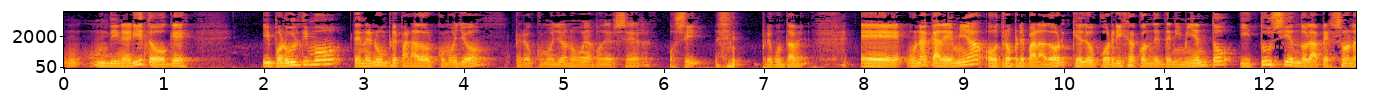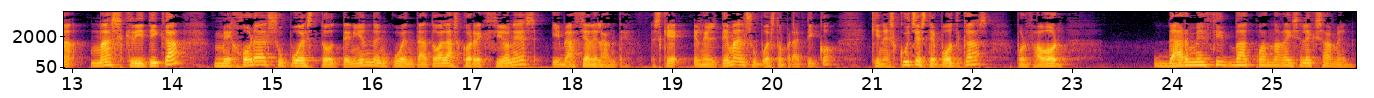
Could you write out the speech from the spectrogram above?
un dinerito o qué. Y por último, tener un preparador como yo, pero como yo no voy a poder ser, o sí, pregúntame, eh, una academia, otro preparador que lo corrija con detenimiento y tú siendo la persona más crítica, mejora el supuesto teniendo en cuenta todas las correcciones y ve hacia adelante. Es que en el tema del supuesto práctico, quien escuche este podcast, por favor, darme feedback cuando hagáis el examen.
